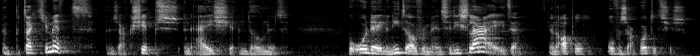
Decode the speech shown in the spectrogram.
Een patatje met, een zak chips, een ijsje, een donut. We oordelen niet over mensen die sla eten, een appel of een zak worteltjes.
